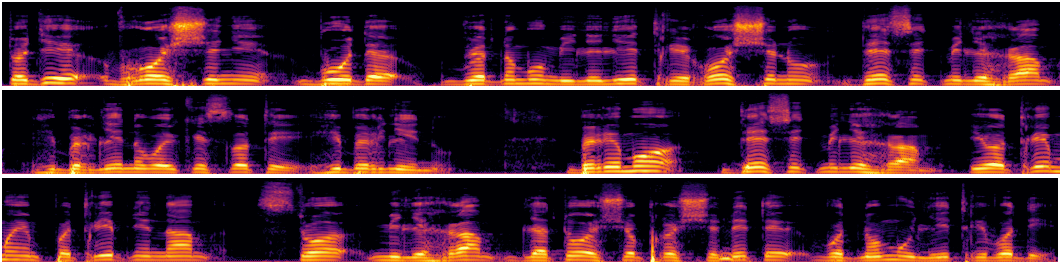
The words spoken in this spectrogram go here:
Тоді в розчині буде в 1 мл розчину 10 мг гіберлінової кислоти гіберліну. Беремо 10 мг і отримуємо потрібні нам 100 мг для того, щоб розчинити в 1 літрі води.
